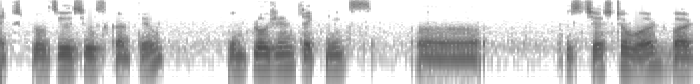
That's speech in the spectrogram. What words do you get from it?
एक्सप्लोजिव यूज़ करते हो implosion techniques is just a word but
